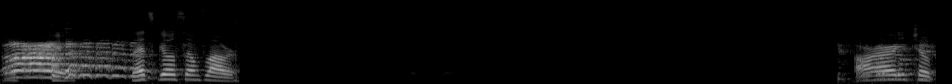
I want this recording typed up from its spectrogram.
Okay, let's go Sunflower. Artichoke.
